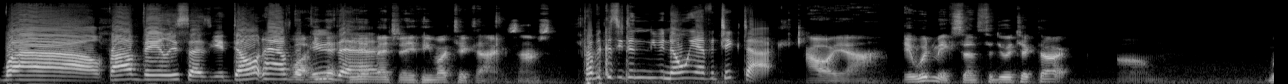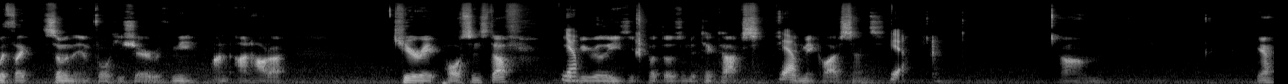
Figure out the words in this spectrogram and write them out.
Wow, Rob Bailey says you don't have to do that. He didn't mention anything about TikTok. So I'm just, Probably because he didn't even know we have a TikTok. oh yeah, it would make sense to do a TikTok, um, with like some of the info he shared with me on on how to curate posts and stuff. Yeah. It'd be really easy to put those into TikToks. Yeah. It'd make a lot of sense. Yeah. Um. Yeah.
